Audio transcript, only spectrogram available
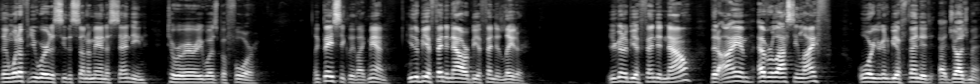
Then what if you were to see the Son of Man ascending to where he was before? Like, basically, like, man, Either be offended now or be offended later. You're going to be offended now that I am everlasting life, or you're going to be offended at judgment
